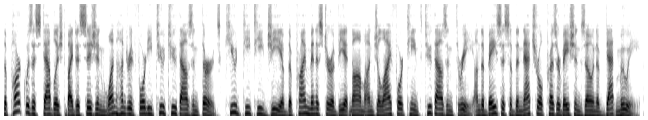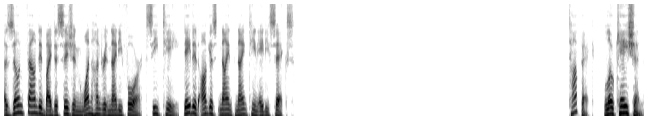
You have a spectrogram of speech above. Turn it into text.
The park was established by Decision 142-2003, Qd TTG of the Prime Minister of Vietnam on July 14, 2003 on the basis of the Natural Preservation Zone of Dat Mui, a zone founded by Decision 194, CT, dated August 9, 1986. Location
